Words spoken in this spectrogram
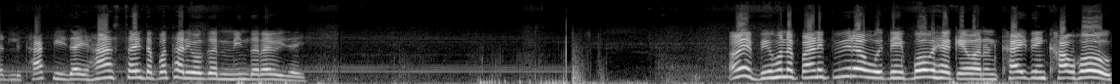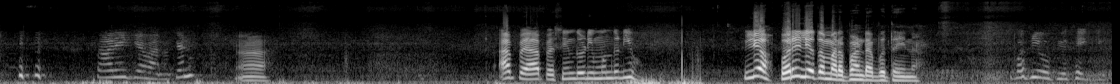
એટલે થાકી જાય. હાંસ થાય તો પથારી વગર નીંદર આવી જાય. હવે ભીહુને પાણી પીવરાવું હોય ત્યાં બહુ હે કહેવાનું ને ખાઈ ત્યાં ખાવ હો. પાણી કહેવાનું કે હા. આપે આપે સિંદોડી મુંદડીઓ. લ્યો ભરી લ્યો તમારા ભાંડા બધાયના. બધી ઊભી થઈ ગયું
